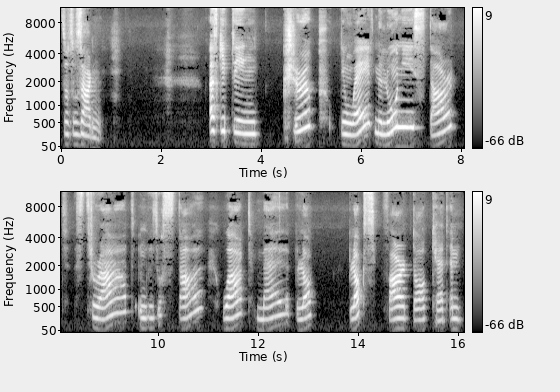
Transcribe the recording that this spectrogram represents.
sozusagen. Es gibt den Crip, den Wave, Meloni, Start, Strat, irgendwie so Star, Wart, Mel, Block, Blocks, Far, Dog, Cat und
